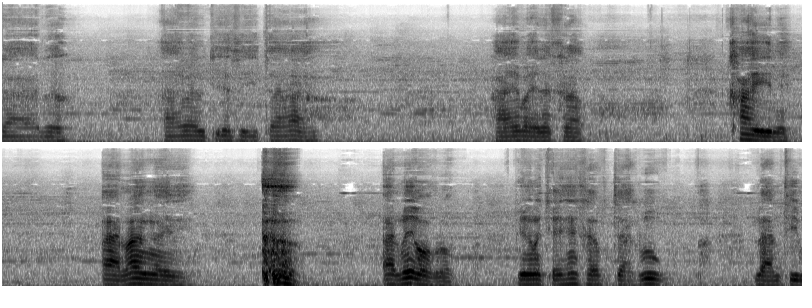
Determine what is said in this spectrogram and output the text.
ด่าเด้อหายไปเจสีจ้าหายไปนะครับ ไข่นี่อ่านว่าไงนี่อ่านไม่ออกหรอก เพียงกำลังใจให้ครับ จากลูกหลานทีม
